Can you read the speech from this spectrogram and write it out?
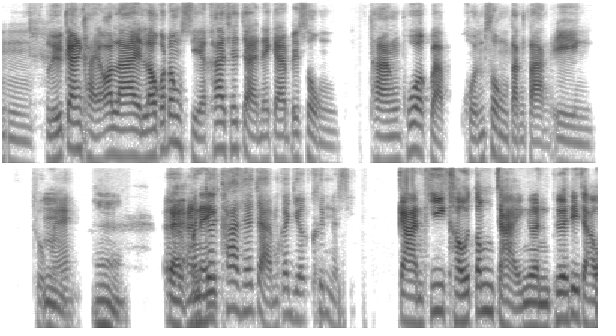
อืมหรือการขายออนไลน์เราก็ต้องเสียค่าใช้จ่ายในการไปส่งทางพวกแบบขนส่งต่างๆ เอง ถูกไหมอืมอืมเอแต่ออันมันนี้ก็ค่าใช้จ่ายมันก็เยอะขึ้นนะสิการที่เขาต้องจ่ายเงินเพื่อที่จะเอา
